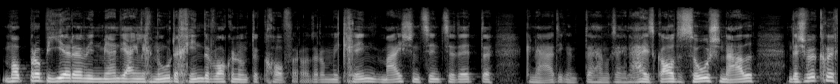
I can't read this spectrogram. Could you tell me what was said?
mal probieren, weil wir haben ja eigentlich nur den Kinderwagen und den Koffer, oder? Und mit Kindern, meistens sind sie dort gnädig und dann haben wir gesagt, nein, es geht so schnell. Und das ist wirklich,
